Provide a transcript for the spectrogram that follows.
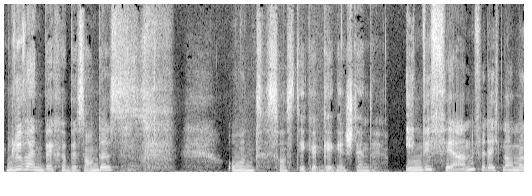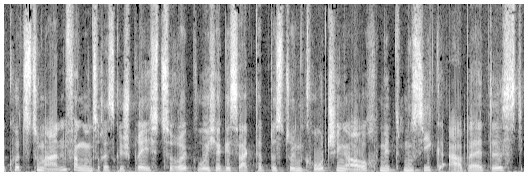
Glühweinbecher besonders und sonstige Gegenstände. Inwiefern, vielleicht noch mal kurz zum Anfang unseres Gesprächs zurück, wo ich ja gesagt habe, dass du im Coaching auch mit Musik arbeitest.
